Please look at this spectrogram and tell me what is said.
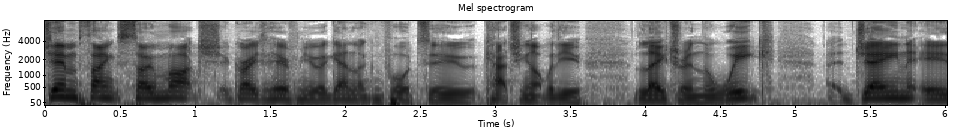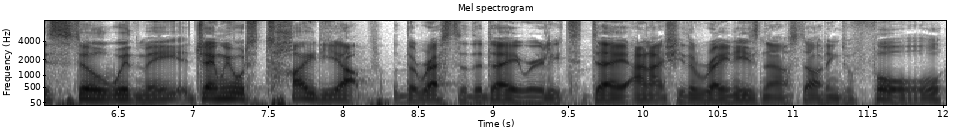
Jim, thanks so much. Great to hear from you again. Looking forward to catching up with you later in the week. Uh, Jane is still with me. Jane, we ought to tidy up the rest of the day really today, and actually the rain is now starting to fall.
